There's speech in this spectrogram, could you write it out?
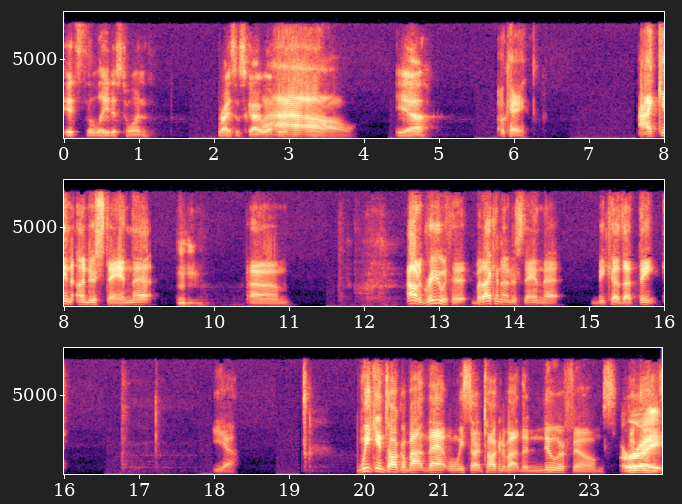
it's the latest one, Rise of Skywalker. Wow. Yeah. Okay. I can understand that. hmm Um, I don't agree with it, but I can understand that because I think, yeah, we can talk about that when we start talking about the newer films. Right.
